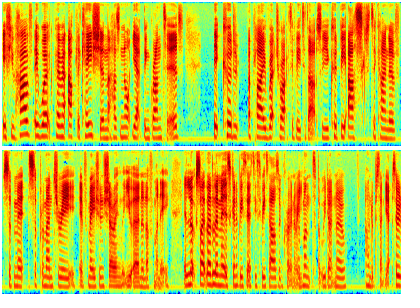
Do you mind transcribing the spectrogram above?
if you have a work permit application that has not yet been granted, it could apply retroactively to that. So you could be asked to kind of submit supplementary information showing that you earn enough money. It looks like the limit is going to be 33,000 kroner a month, but we don't know 100% yet. So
